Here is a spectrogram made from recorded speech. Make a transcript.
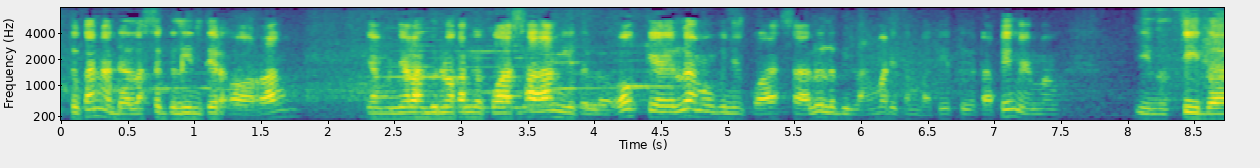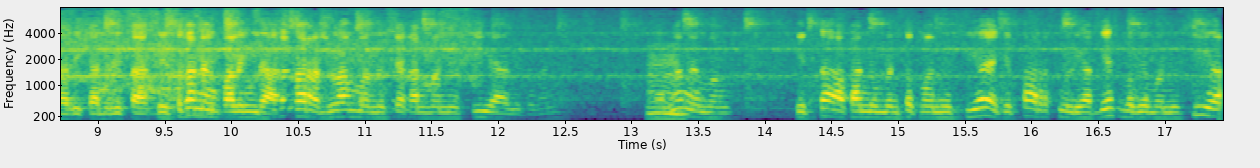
itu kan adalah segelintir orang yang menyalahgunakan kekuasaan gitu loh. Oke, lu emang punya kuasa, lu lebih lama di tempat itu. Tapi memang inti dari kaderisasi itu kan yang paling dasar adalah manusia kan manusia gitu kan. Karena hmm, memang kita akan membentuk manusia ya kita harus melihat dia sebagai manusia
